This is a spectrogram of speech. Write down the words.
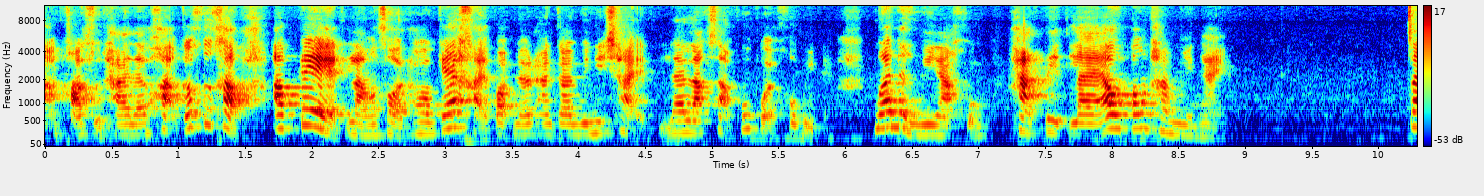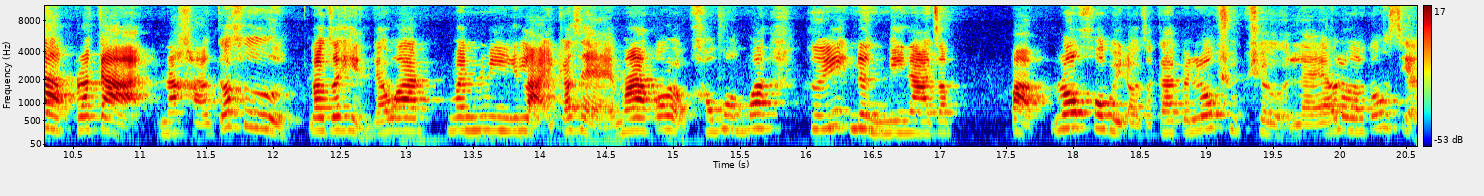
3 ข่าวสุดท้ายแล้วค่ะ ก็คือข่าวอัปเดตหลังสอทอแก้ไขปรับแนวทางการวินิจฉัย และรักษาผู้ป่วยโควิดเมื่อหนึ่งมีนาคม หากติดแล้วต้องทำยังไง จากประกาศนะคะก็คือเราจะเห็นได้ว่ามันมีหลายกระแสมากก็แบบเขามองว่าเฮ้ยหนึ่งมีนาจะ ปรับโรคโควิดออกจากการเป็นโรคฉุกเฉินแล้ว เราจะต้องเสีย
